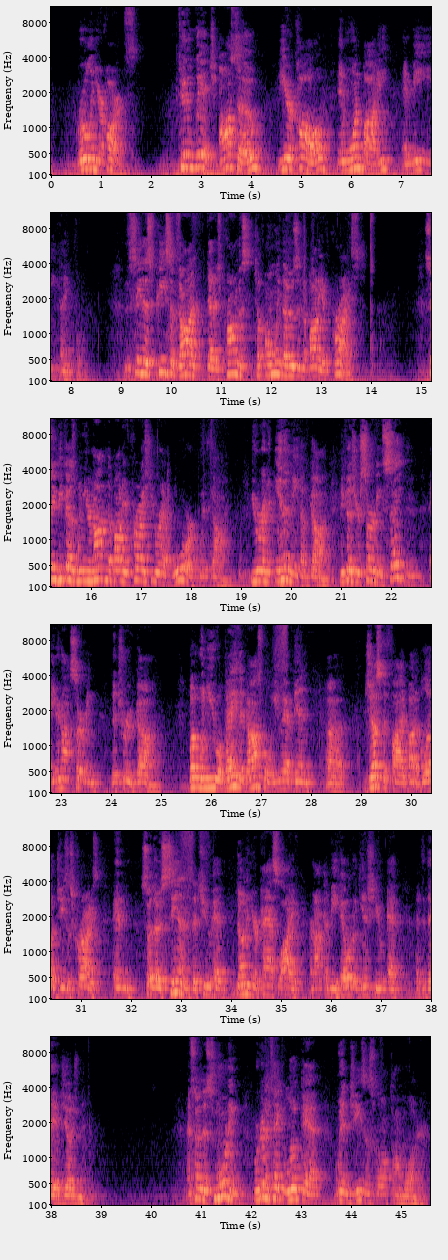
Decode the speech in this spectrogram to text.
rule in your hearts, to which also ye are called in one body, and be ye thankful. You see this peace of God that is promised to only those in the body of Christ. See, because when you're not in the body of Christ, you are at war with God. You're an enemy of God because you're serving Satan and you're not serving the true God. But when you obey the gospel, you have been uh, justified by the blood of Jesus Christ. And so those sins that you had done in your past life are not going to be held against you at, at the day of judgment. And so this morning, we're going to take a look at when Jesus walked on water.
